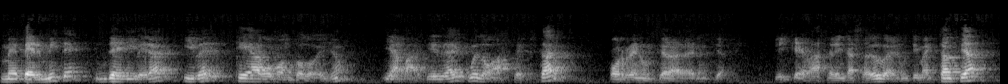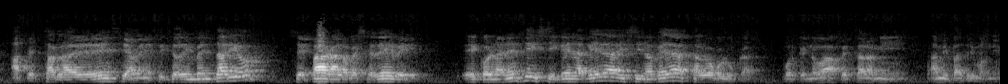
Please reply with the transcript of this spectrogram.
me permite deliberar y ver qué hago con todo ello. Y a partir de ahí puedo aceptar o renunciar a la herencia. ¿Y qué va a hacer en caso de duda? En última instancia, aceptar la herencia a beneficio de inventario, se paga lo que se debe eh, con la herencia y si queda, queda y si no queda, hasta luego Lucas, porque no va a afectar a mi, a mi patrimonio.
